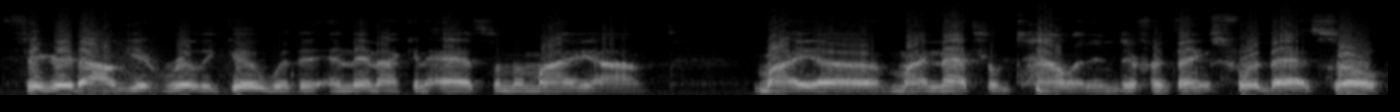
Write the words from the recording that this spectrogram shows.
figure it out, get really good with it, and then I can add some of my uh, my uh, my natural talent and different things for that. So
